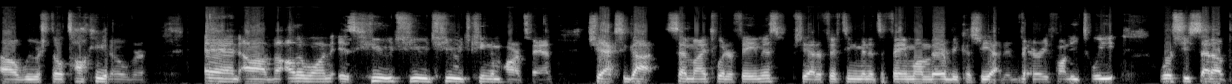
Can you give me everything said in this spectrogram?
Uh, we were still talking it over. And uh, the other one is huge, huge, huge Kingdom Hearts fan. She actually got semi Twitter famous. She had her 15 minutes of fame on there because she had a very funny tweet where she set up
